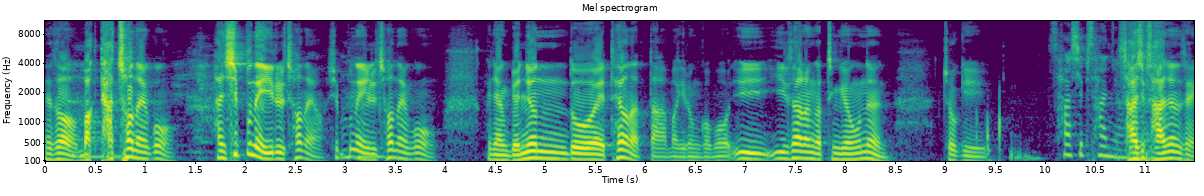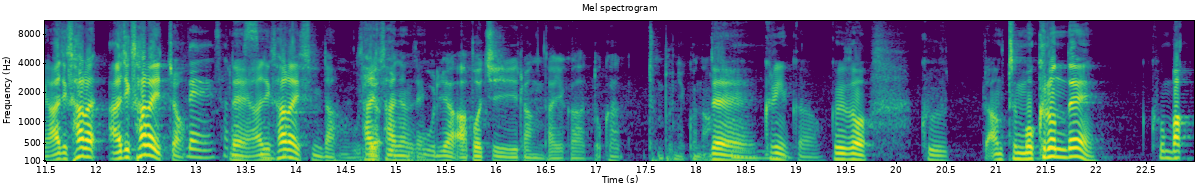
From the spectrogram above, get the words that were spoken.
해서 막 다 쳐내고 한 10분의 1을 쳐내요. 10분의 1 쳐내고 그냥 몇 년도에 태어났다 막 이런 거 뭐 이 이 사람 같은 경우는 저기 44년. 44년생 아직 살아 아직 살아 있죠. 네, 살아 네, 있습니다. 아직 살아 있습니다. 우리, 44년생. 우리 아버지랑 나이가 똑같은 분이구나. 네, 그러니까요. 그래서 그 아무튼 뭐 그런데 그 막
